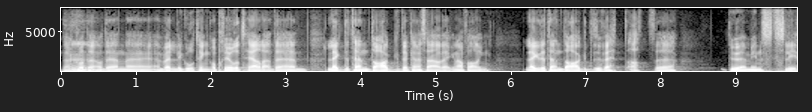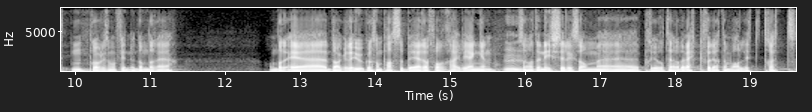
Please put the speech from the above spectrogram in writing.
Det er akkurat det, og det er en, eh, en veldig god ting. Å prioritere det. det legg det til en dag, det kan jeg si av egen erfaring. Legg det til en dag du vet at uh, du er minst sliten. Prøv liksom å finne ut om det er om det er dager i uka som passer bedre for hele gjengen. Mm. Sånn at en ikke liksom eh, prioriterer det vekk fordi at en var litt trøtt.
